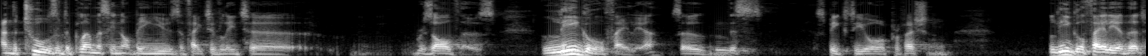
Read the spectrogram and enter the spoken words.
And the tools of diplomacy not being used effectively to resolve those legal failure, so this speaks to your profession, legal failure that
